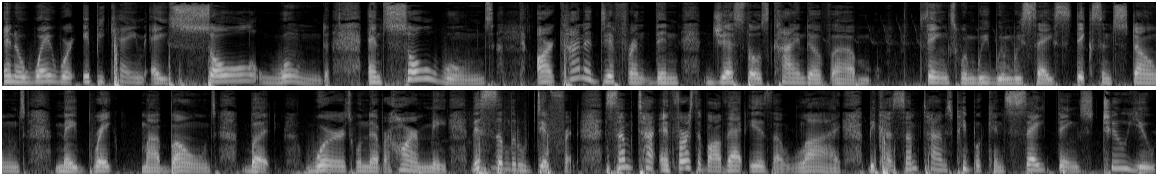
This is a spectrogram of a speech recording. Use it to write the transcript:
in a way where it became a soul wound. And soul wounds are kind of different than just those kind of um, things when we when we say sticks and stones may break my bones, but words will never harm me. This is a little different. Sometimes, and first of all, that is a lie because sometimes people can say things to you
